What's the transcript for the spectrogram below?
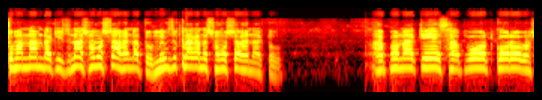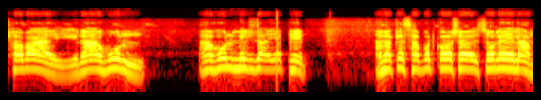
তোমার নামটা কি? না, সমস্যা হয় না তো। মিউজিক লাগানোর সমস্যা হয় না তো? আপনাকে সাপোর্ট করো সবাই। রাহুল রাহুল মির্জা এফ এফ আমাকে সাপোর্ট করো চলে এলাম।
